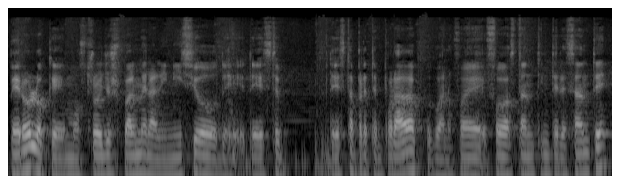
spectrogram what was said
Pero lo que mostró Josh Palmer al inicio de, de, este, de esta pretemporada, pues bueno, fue, fue bastante interesante.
